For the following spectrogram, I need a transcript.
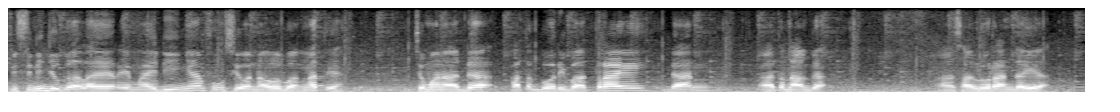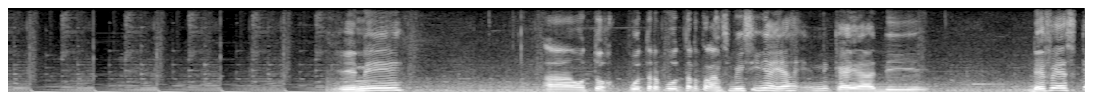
Di sini juga layar MID-nya fungsional banget ya. Cuman ada kategori baterai dan uh, tenaga uh, saluran daya. Ini uh, untuk puter-puter transmisinya ya ini kayak di DVSK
